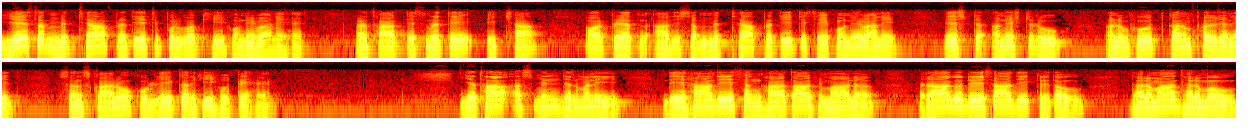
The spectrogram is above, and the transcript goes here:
ये सब मिथ्या प्रतीतिपूर्वक ही होने वाले हैं। अर्थात स्मृति, इच्छा और प्रयत्न आदि सब मिथ्या प्रतीति से होने वाले इष्ट, अनिष्ट रूप, अनुभूत कर्मफल जनित संस्कारों को लेकर ही होते हैं। यथा अस्मिन जन्मनि देहादि संघाताभिमान राग द्वेषादि कृतौ धर्माधर्मौ,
